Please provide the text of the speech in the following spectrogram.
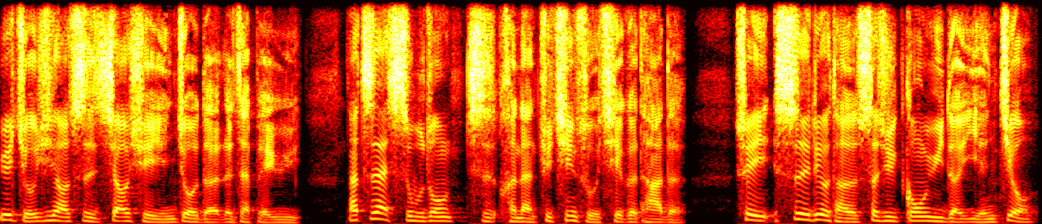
因为九十七条是教学研究的人才培育，那这在实务中是很难去清楚切割它的，所以四十六条的社区公寓的研究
